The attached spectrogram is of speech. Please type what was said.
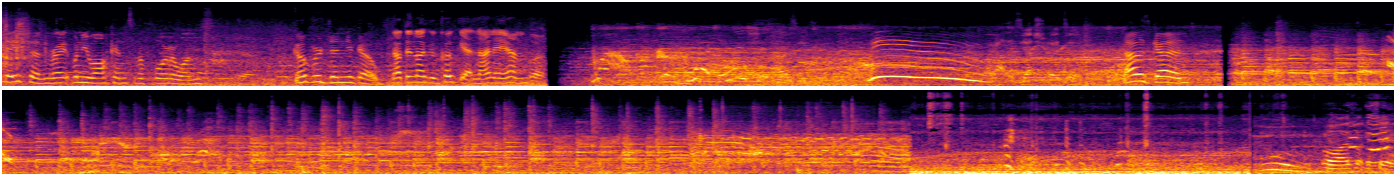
station right when you walk into the Florida ones. Go Virginia, go. Nothing like a cookie at 9 a.m. That was easy. Woo! I got this yesterday too. That was good. Oh, I was about to say.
